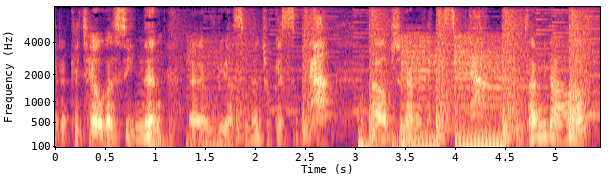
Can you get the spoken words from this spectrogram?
이렇게 채워갈 수 있는 우리였으면 좋겠습니다. 다음 시간에 뵙겠습니다. 감사합니다.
